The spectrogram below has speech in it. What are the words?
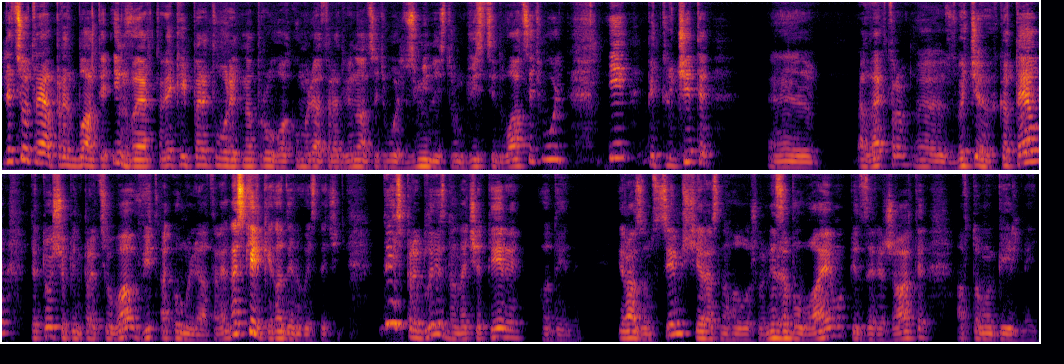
Для цього треба придбати інвертор, який перетворить напругу акумулятора 12 вольт в змінний струм 220 вольт, і підключити е, електро, е, котел для того, щоб він працював від акумулятора. На скільки годин вистачить? Десь приблизно на 4 години. І разом з цим, ще раз наголошую, не забуваємо підзаряджати автомобільний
